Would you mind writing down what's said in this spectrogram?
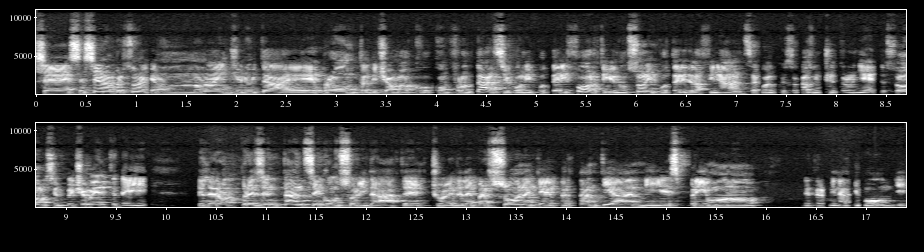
se, se, sei una persona che non, non, ha ingenuità e è pronta diciamo, a co- confrontarsi con i poteri forti, che non sono i poteri della finanza, in questo caso non c'entrano niente, sono semplicemente dei, delle rappresentanze consolidate, cioè delle persone che per tanti anni esprimono determinati mondi.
